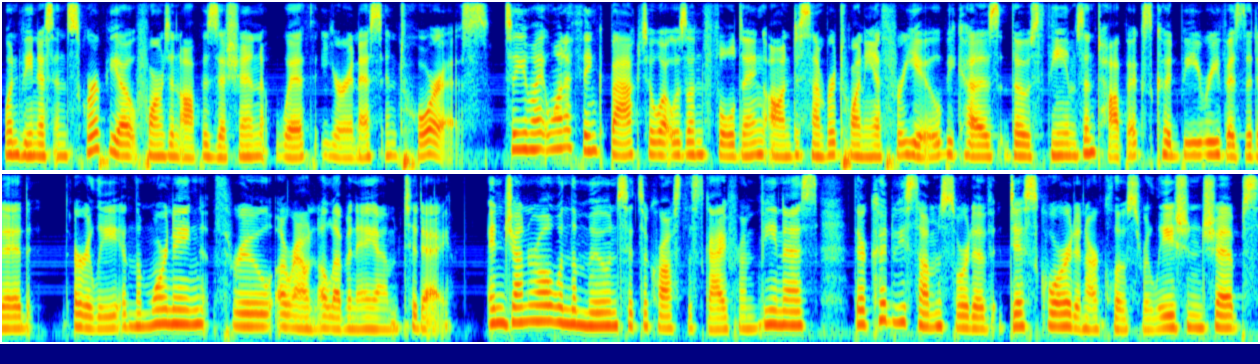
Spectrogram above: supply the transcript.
when Venus in Scorpio forms an opposition with Uranus in Taurus. So you might want to think back to what was unfolding on December 20th for you because those themes and topics could be revisited early in the morning through around 11 a.m. today. In general, when the moon sits across the sky from Venus, there could be some sort of discord in our close relationships.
